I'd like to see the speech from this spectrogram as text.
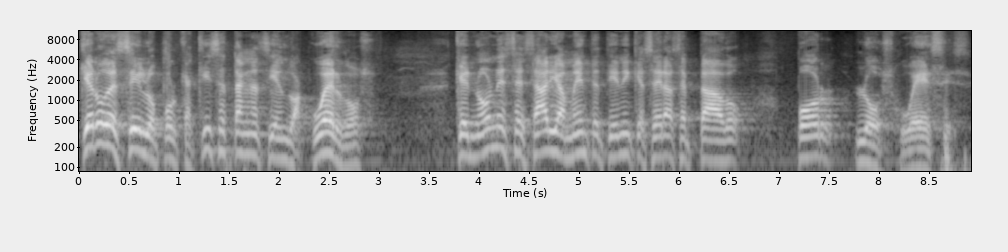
Quiero decirlo porque aquí se están haciendo acuerdos que no necesariamente tienen que ser aceptados por los jueces.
